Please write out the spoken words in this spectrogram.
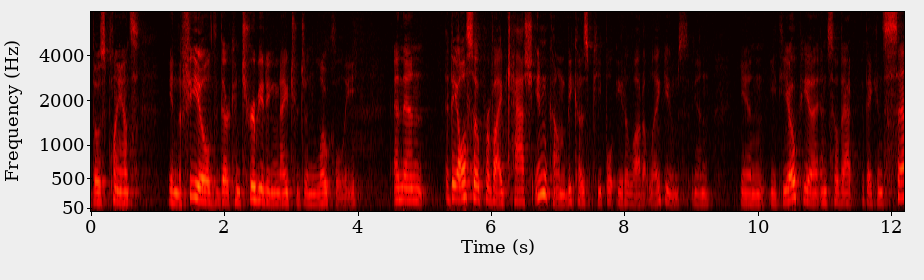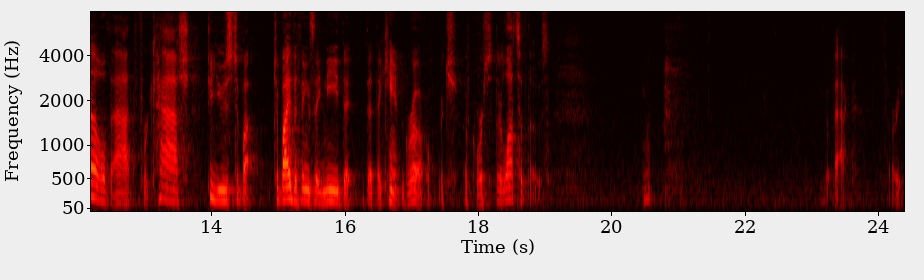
those plants in the field, they're contributing nitrogen locally. And then they also provide cash income because people eat a lot of legumes in, in Ethiopia, and so that they can sell that for cash to use to buy, to buy the things they need that, that they can't grow, which, of course, there are lots of those. back. Sorry.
